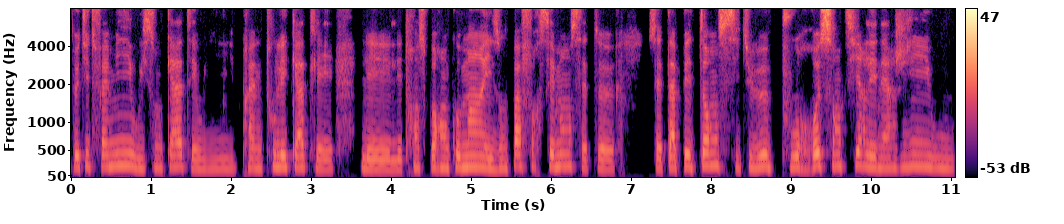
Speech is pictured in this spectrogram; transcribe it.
petite famille où ils sont quatre et où ils prennent tous les quatre les, transports en commun ils n'ont pas forcément cette, cette appétence, si tu veux, pour ressentir l'énergie ou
